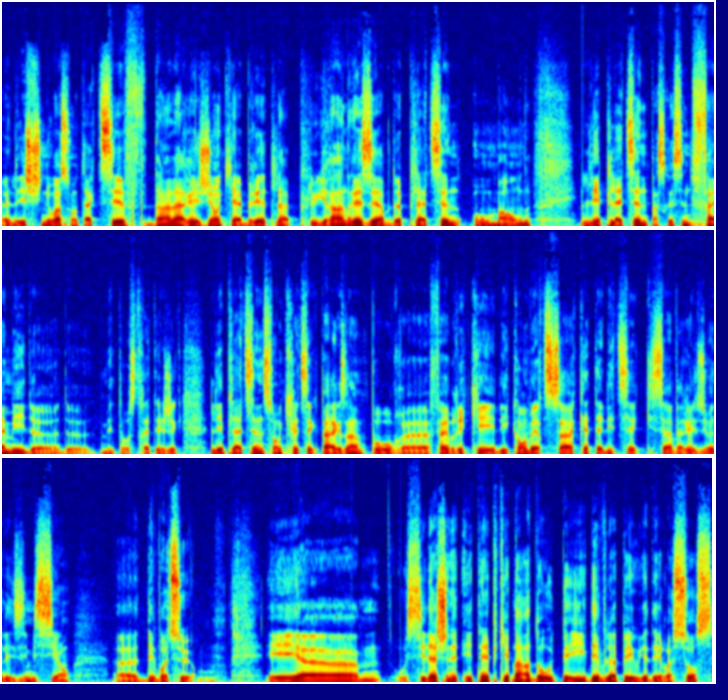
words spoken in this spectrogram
euh, les Chinois sont actifs dans la région qui abrite la plus grande réserve de platine au monde. Les platines, parce que c'est une famille de, métaux stratégiques, les platines sont critiques, par exemple, pour euh, fabriquer des convertisseurs catalytiques qui servent à réduire les émissions euh, des voitures. Et euh, aussi, la Chine est impliquée dans d'autres pays développés où il y a des ressources,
